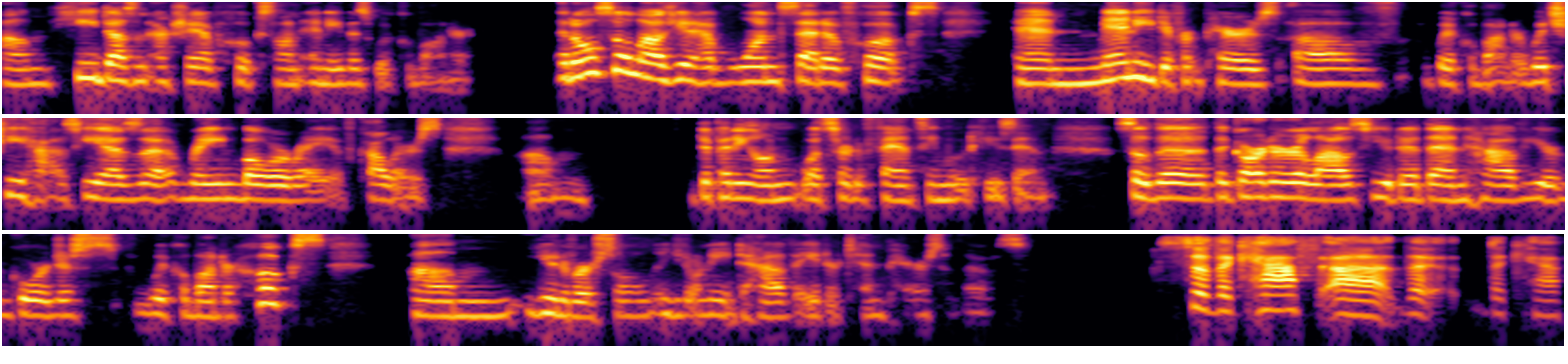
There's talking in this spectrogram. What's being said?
um, he doesn't actually have hooks on any of his Wickelbänder. It also allows you to have one set of hooks and many different pairs of Wickelbänder, which he has. He has a rainbow array of colors. Um, depending on what sort of fancy mood he's in. So the, the garter allows you to then have your gorgeous Wickelbänder hooks um, universal. You don't need to have eight or 10 pairs of those. So the calf, uh, the the calf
